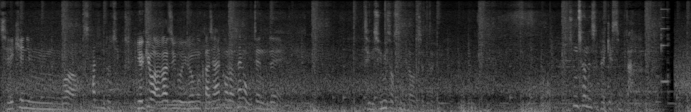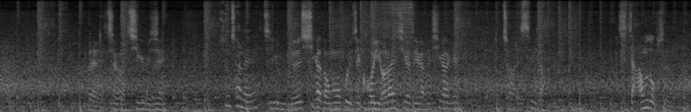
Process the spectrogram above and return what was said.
JK님과 사진도 찍고 여기 와가지고 이런 것까지 할 거라 생각 못했는데 되게 재밌었습니다 어쨌든. 춘천에서 뵙겠습니다. 네 제가 지금 이제 춘천에 지금 10시가 넘었고 이제 거의 11시가 돼가는 시각에 도착을 했습니다. 진짜 아무도 없어요.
